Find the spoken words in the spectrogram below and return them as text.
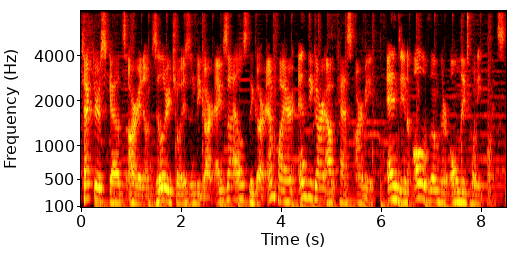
Tectorist Scouts are an auxiliary choice in the Ghar Exiles, the Ghar Empire, and the Ghar Outcasts army, and in all of them they're only 20 points.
